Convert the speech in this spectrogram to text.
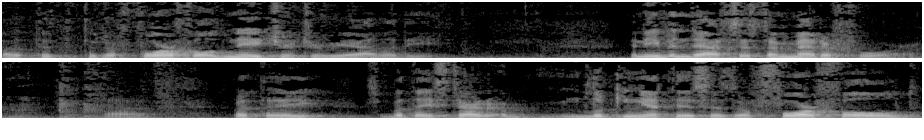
uh, to, to the fourfold nature to reality. And even that's just a metaphor. Uh, but they, but they start looking at this as a fourfold,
